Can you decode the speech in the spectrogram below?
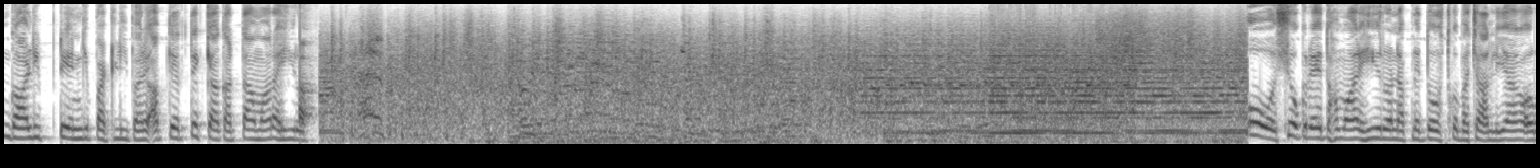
गाड़ी ट्रेन की पटली पर है। अब देखते हैं क्या करता हमारा हीरो तो शुक्र है तो हमारे हीरो ने अपने दोस्त को बचा लिया और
